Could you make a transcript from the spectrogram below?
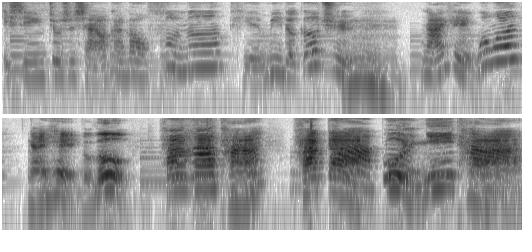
一心就是想要看到素呢甜蜜的歌曲。嗯，爱嘿温温，爱嘿露露，哈哈糖，哈嘎布妮塔。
